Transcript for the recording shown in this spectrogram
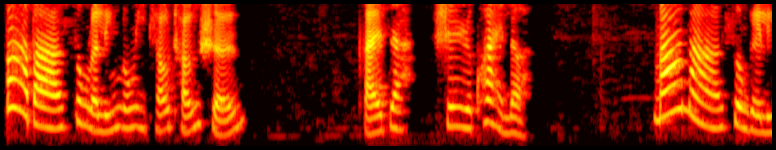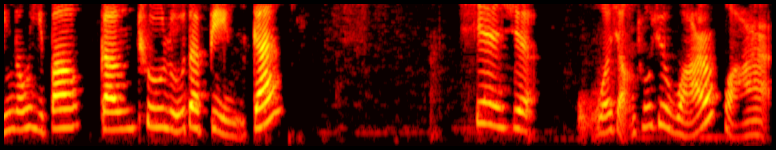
爸爸送了玲珑一条长绳。孩子，生日快乐！妈妈送给玲珑一包刚出炉的饼干。谢谢，我想出去玩会儿。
